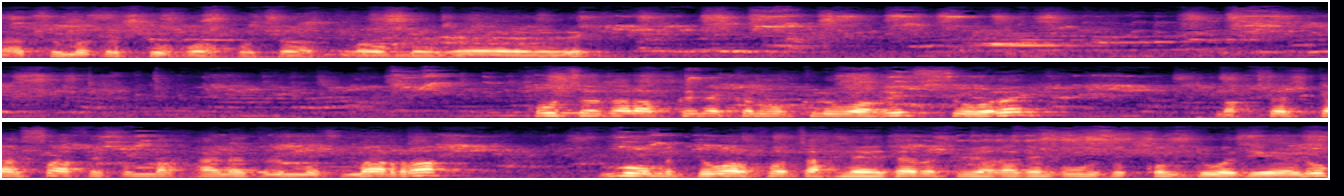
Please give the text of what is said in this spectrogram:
ها نتوما كتشوفوا الخوت اللهم بارك. خوت هذا راه بقينا كنوكلوها غير في لقيتاش كان صافي في المرحله الموت مرة. المهم الدواء الخوت حنا دابا شوية غادي ندوزوكم الدواء ديالو.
